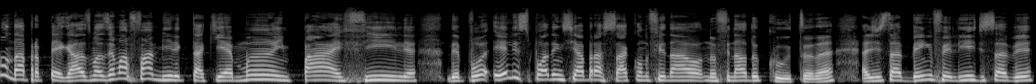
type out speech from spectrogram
Não dá para pegá-las, mas é uma família que está aqui. É mãe, pai, filha. Depois eles podem se abraçar quando final, no final do culto, né? A gente está bem feliz de saber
